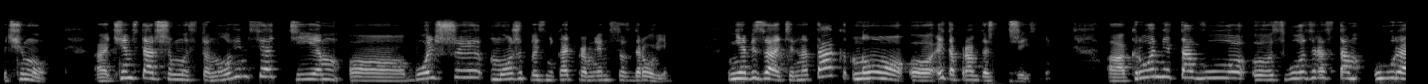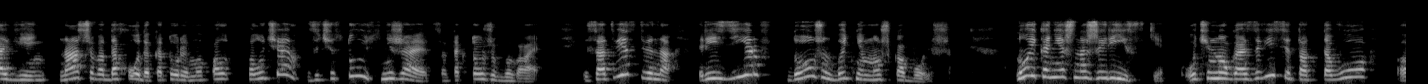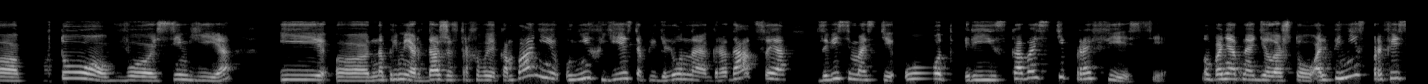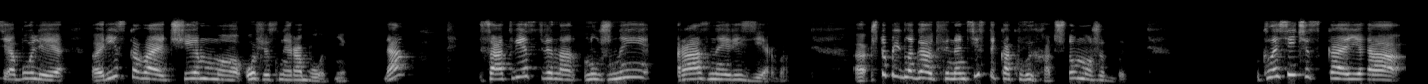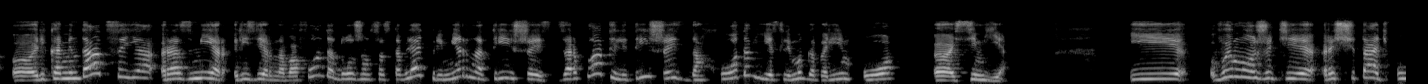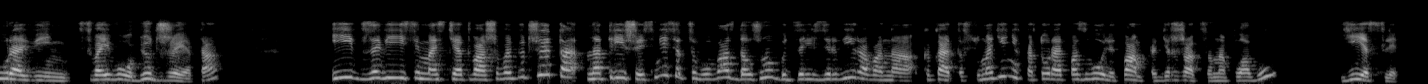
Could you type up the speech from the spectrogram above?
Почему? А, чем старше мы становимся, тем а, больше может возникать проблем со здоровьем. Не обязательно так, но а, это правда жизни. Кроме того, с возрастом уровень нашего дохода, который мы получаем, зачастую снижается, так тоже бывает. И, соответственно, резерв должен быть немножко больше. Ну и, конечно же, риски. Очень многое зависит от того, а, кто в семье, и, а, например, даже страховые компании, у них есть определенная градация в зависимости от рисковости профессии. Ну, понятное дело, что альпинист – профессия более рисковая, чем офисный работник, да? Соответственно, нужны разные резервы. Что предлагают финансисты как выход? Что может быть? Классическая э, рекомендация, размер резервного фонда должен составлять примерно 3,6 зарплат или 3,6 доходов, если мы говорим о э, семье. И вы можете рассчитать уровень своего бюджета, и в зависимости от вашего бюджета на 3-6 месяцев у вас должно быть зарезервирована какая-то сумма денег, которая позволит вам продержаться на плаву, если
